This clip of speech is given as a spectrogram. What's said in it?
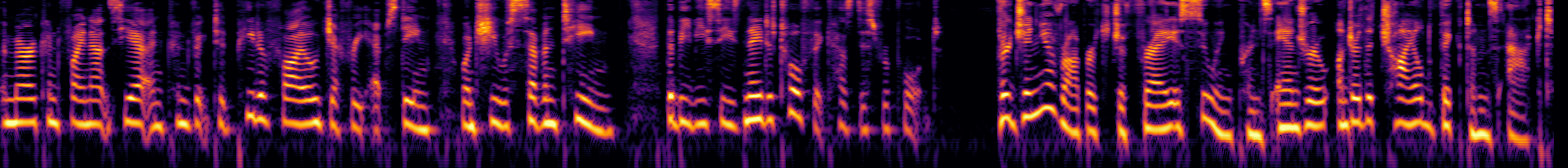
American financier and convicted paedophile Jeffrey Epstein when she was 17. The BBC's Nada Tawfik has this report. Virginia Roberts Giuffre is suing Prince Andrew under the Child Victims Act,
